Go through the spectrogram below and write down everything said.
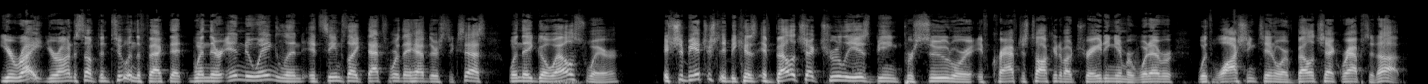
you're right. You're onto something too in the fact that when they're in New England, it seems like that's where they have their success. When they go elsewhere, it should be interesting because if Belichick truly is being pursued, or if Kraft is talking about trading him or whatever with Washington, or if Belichick wraps it up,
